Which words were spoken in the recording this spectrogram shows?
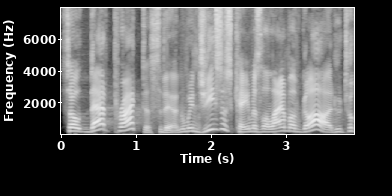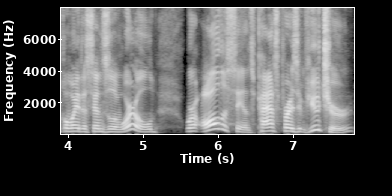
So that practice then, when Jesus came as the Lamb of God who took away the sins of the world, where all the sins, past, present, future,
